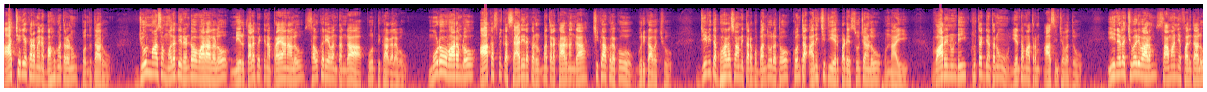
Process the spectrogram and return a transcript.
ఆశ్చర్యకరమైన బహుమతులను పొందుతారు. జూన్ మాసం మొదటి రెండవ వారాలలో మీరు తలపెట్టిన ప్రయాణాలు సౌకర్యవంతంగా పూర్తి కాగలవు. మూడవ వారంలో ఆకస్మిక శారీరక రుగ్మతల కారణంగా చికాకులకు గురి కావచ్చు. జీవిత భాగస్వామి తరపు బంధువులతో కొంత అనిశ్చితి ఏర్పడే సూచనలు ఉన్నాయి. వారి నుండి కృతజ్ఞతను ఎంతమాత్రం ఆశించవద్దు. ఈ నెల చివరి వారం సామాన్య ఫలితాలు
